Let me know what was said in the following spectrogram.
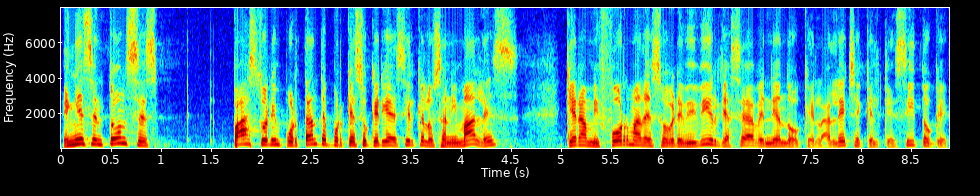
En ese entonces, pasto era importante porque eso quería decir que los animales que era mi forma de sobrevivir, ya sea vendiendo que la leche, que el quesito, que,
